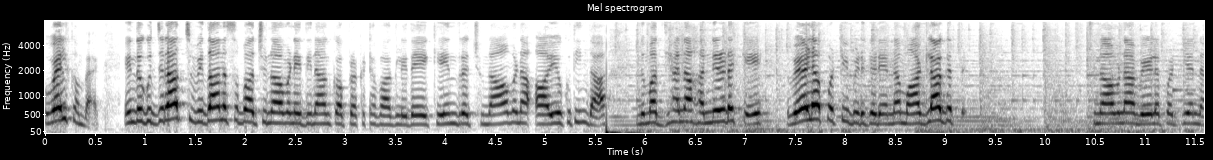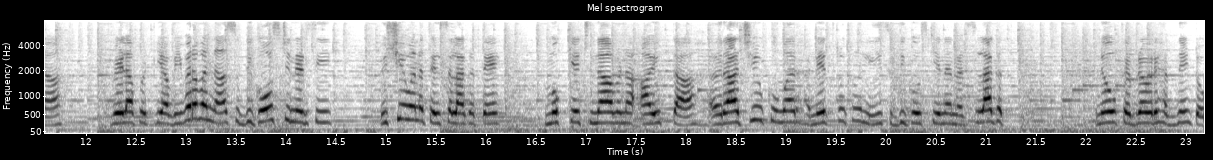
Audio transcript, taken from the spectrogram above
ವೆಲ್ಕಮ್ ಬ್ಯಾಕ್. ಇಂದು ಗುಜರಾತ್ ವಿಧಾನಸಭಾ ಚುನಾವಣೆ ದಿನಾಂಕ ಪ್ರಕಟವಾಗಲಿದೆ. ಕೇಂದ್ರ ಚುನಾವಣಾ ಆಯೋಗದಿಂದ ಇಂದು ಮಧ್ಯಾಹ್ನ ಹನ್ನೆರಡಕ್ಕೆ ವೇಳಾಪಟ್ಟಿ ಬಿಡುಗಡೆಯನ್ನ ಮಾಡಲಾಗುತ್ತೆ. ಚುನಾವಣಾ ವೇಳಾಪಟ್ಟಿಯನ್ನ, ವೇಳಾಪಟ್ಟಿಯ ವಿವರವನ್ನ ಸುದ್ದಿಗೋಷ್ಠಿ ನಡೆಸಿ ವಿಷಯವನ್ನ ತಿಳಿಸಲಾಗುತ್ತೆ. ಮುಖ್ಯ ಚುನಾವಣಾ ಆಯುಕ್ತ ರಾಜೀವ್ ಕುಮಾರ್ ನೇತೃತ್ವದಲ್ಲಿ ಸುದ್ದಿಗೋಷ್ಠಿಯನ್ನ ನಡೆಸಲಾಗುತ್ತೆ. ಇನ್ನು ಫೆಬ್ರವರಿ ಹದಿನೆಂಟು,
